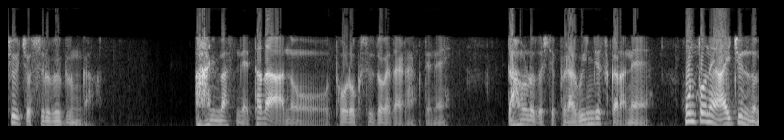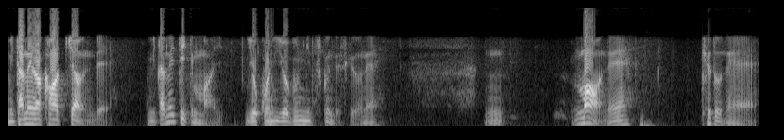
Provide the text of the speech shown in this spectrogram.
躊躇する部分がありますね。ただ、あの、登録するとかじゃなくてね、ダウンロードしてプラグインですからね、本当ね、iTunes の見た目が変わっちゃうんで、見た目って言ってもまあ、横に余分につくんですけどね。んまあね、けどね、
